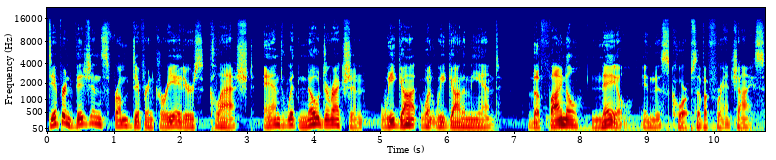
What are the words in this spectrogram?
different visions from different creators clashed, and with no direction, we got what we got in the end. The final nail in this corpse of a franchise.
